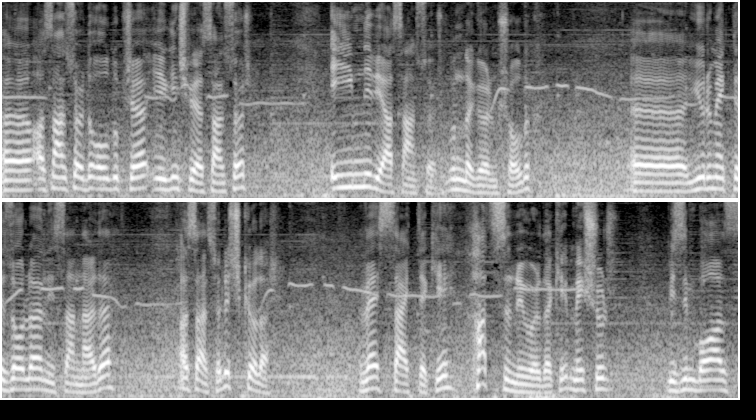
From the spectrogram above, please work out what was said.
E, asansör de oldukça ilginç bir asansör. Eğimli bir asansör. Bunu da görmüş olduk. E, yürümekte zorlanan insanlar da asansörle çıkıyorlar. West Side'daki Hudson River'daki meşhur bizim Boğaz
